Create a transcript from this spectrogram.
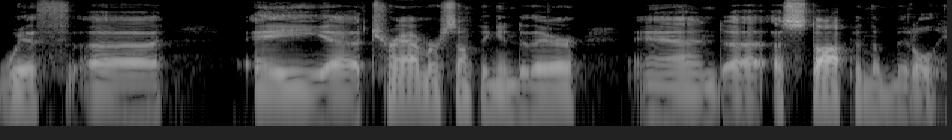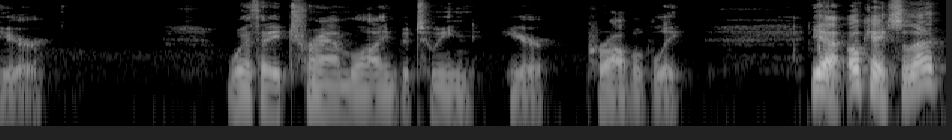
with uh, a uh, tram or something into there, and uh, a stop in the middle here with a tram line between here, probably. Yeah, okay, so that,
